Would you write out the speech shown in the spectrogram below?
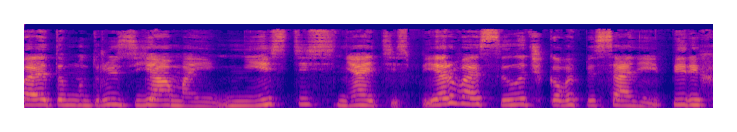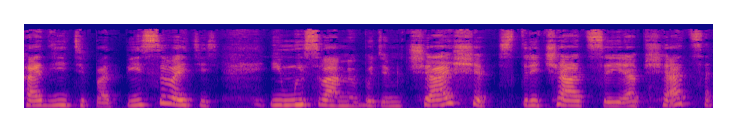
Поэтому, друзья мои, не стесняйтесь. Первая ссылочка в описании. Переходите, подписывайтесь, и мы с вами будем чаще встречаться и общаться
